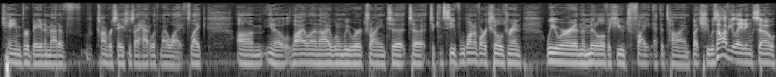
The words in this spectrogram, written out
came verbatim out of conversations I had with my wife. Like, um, you know, Lila and I, when we were trying to, to, to conceive one of our children, we were in the middle of a huge fight at the time, but she was ovulating, so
